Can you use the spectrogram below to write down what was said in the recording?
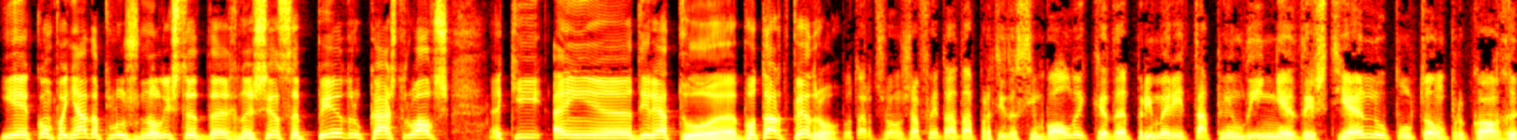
e é acompanhada pelo jornalista da Renascença, Pedro Castro Alves, aqui em uh, direto. Boa tarde, Pedro. Boa tarde, João. Já foi dada a partida simbólica da primeira etapa em linha deste ano. O pelotão percorre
